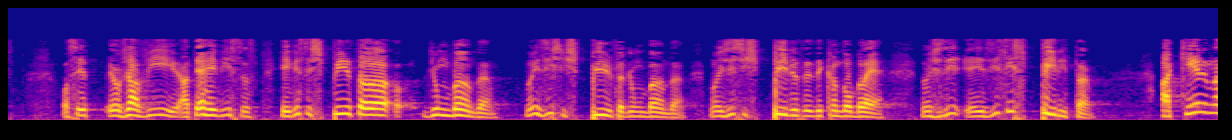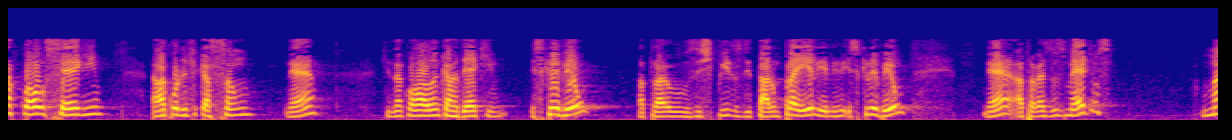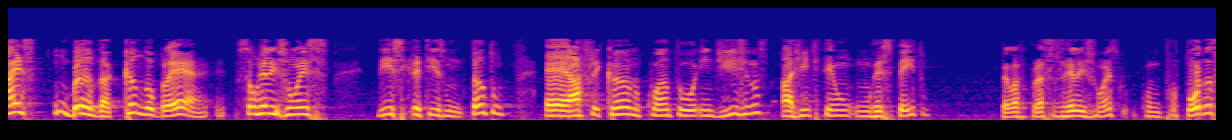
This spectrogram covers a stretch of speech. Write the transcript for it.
Você, eu já vi até revistas, revista espírita de Umbanda. Não existe espírita de Umbanda. Não existe espírita de Candomblé. Não existe, existe espírita. Aquele na qual segue a codificação né, que na qual Allan Kardec escreveu, os espíritos ditaram para ele, ele escreveu, né, através dos médiuns. Mas Umbanda, Candomblé são religiões de secretismo, tanto é, africano quanto indígenas. A gente tem um, um respeito pela, por essas religiões, como por todas,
